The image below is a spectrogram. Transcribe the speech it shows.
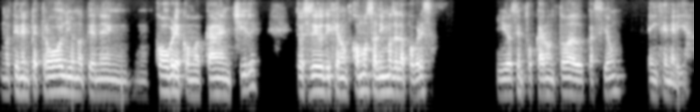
No tienen petróleo, no tienen cobre como acá en Chile. Entonces ellos dijeron, ¿cómo salimos de la pobreza? Y ellos enfocaron toda educación e ingeniería.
